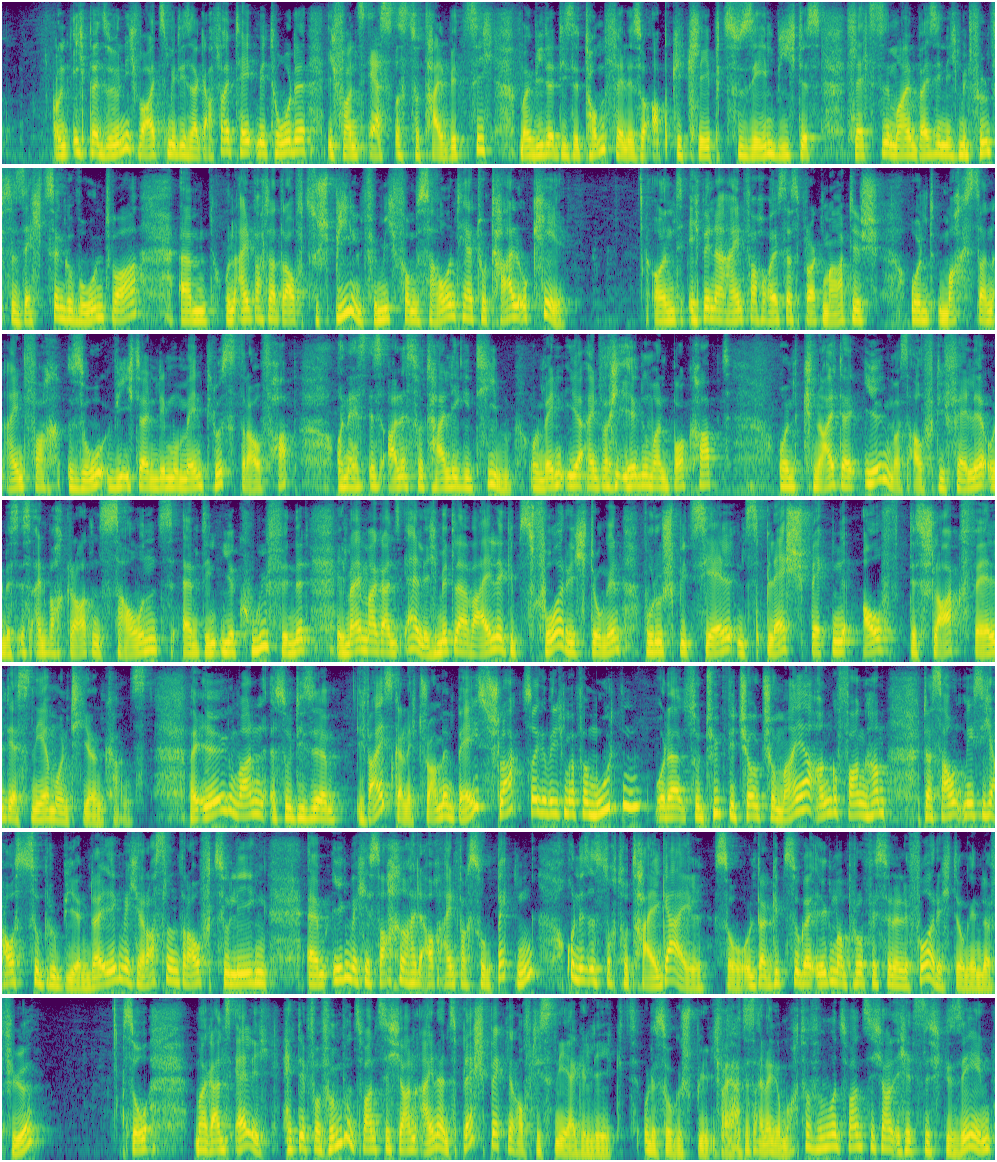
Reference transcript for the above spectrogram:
Und ich persönlich war jetzt mit dieser Gaffer-Tape-Methode, ich fand es erstens total witzig, mal wieder diese Tom-Fälle so abgeklebt zu sehen, wie ich das, das letzte Mal, weiß ich nicht, mit 15, 16 gewohnt war. Ähm, und einfach darauf zu spielen, für mich vom Sound her total okay. Und ich bin da einfach äußerst pragmatisch und mache es dann einfach so, wie ich da in dem Moment Lust drauf habe. Und es ist alles total legitim. Und wenn ihr einfach irgendwann Bock habt, und knallt da irgendwas auf die Fälle und es ist einfach gerade ein Sound, ähm, den ihr cool findet. Ich meine mal ganz ehrlich, mittlerweile gibt es Vorrichtungen, wo du speziell ein Splashbecken auf das Schlagfell der Snare montieren kannst. Weil irgendwann so diese, ich weiß gar nicht, Drum and Bass Schlagzeuge würde ich mal vermuten oder so Typ wie Jojo Meyer angefangen haben, da soundmäßig auszuprobieren, da irgendwelche Rasseln draufzulegen, ähm, irgendwelche Sachen halt auch einfach so ein Becken und es ist doch total geil. So und da gibt gibt sogar irgendwann professionelle Vorrichtungen dafür. So, mal ganz ehrlich, hätte vor 25 Jahren einer ein Splashbecken auf die Snare gelegt und es so gespielt. Ich weiß, hat das einer gemacht vor 25 Jahren? Ich hätte es nicht gesehen.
